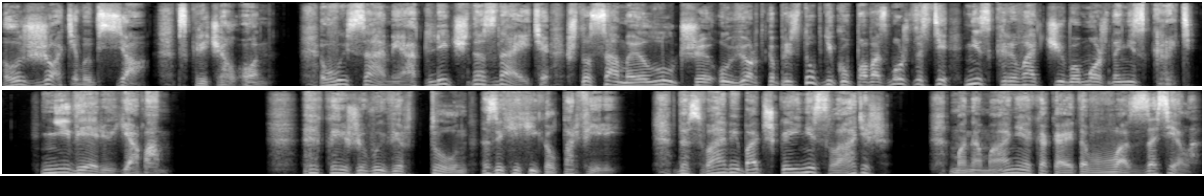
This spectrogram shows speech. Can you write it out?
«Лжете вы все!» — вскричал он. Вы сами отлично знаете, что самая лучшая увертка преступнику по возможности не скрывать, чего можно не скрыть. Не верю я вам. «Экой же вы вертун!» — захихикал Порфирий. «Да с вами, батюшка, и не сладишь. Мономания какая-то в вас засела.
